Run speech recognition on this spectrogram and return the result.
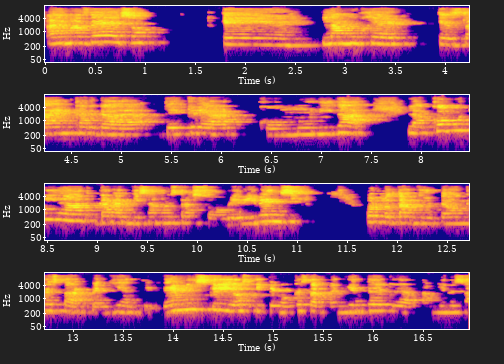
Además de eso, eh, la mujer es la encargada de crear comunidad. La comunidad garantiza nuestra sobrevivencia. Por lo tanto, yo tengo que estar pendiente de mis críos y tengo que estar pendiente de crear también esa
